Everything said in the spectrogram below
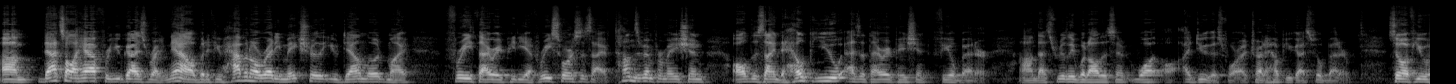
Um, that's all I have for you guys right now. But if you haven't already, make sure that you download my free thyroid PDF resources. I have tons of information, all designed to help you as a thyroid patient feel better. Um, that's really what all this what I do this for. I try to help you guys feel better. So if you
